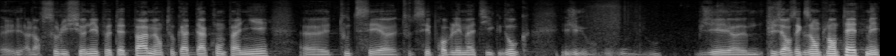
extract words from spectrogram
euh, alors solutionner peut-être pas, mais en tout cas d'accompagner toutes, ces, toutes ces problématiques. Donc, j'ai euh, plusieurs exemples en tête, mais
